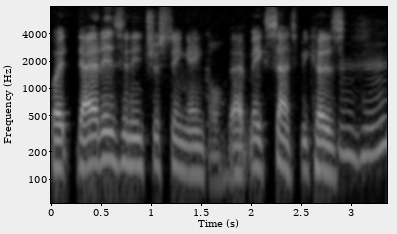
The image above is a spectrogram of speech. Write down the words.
But that is an interesting angle. That makes sense because mm-hmm.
